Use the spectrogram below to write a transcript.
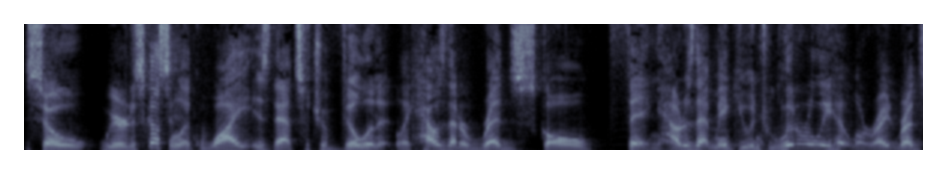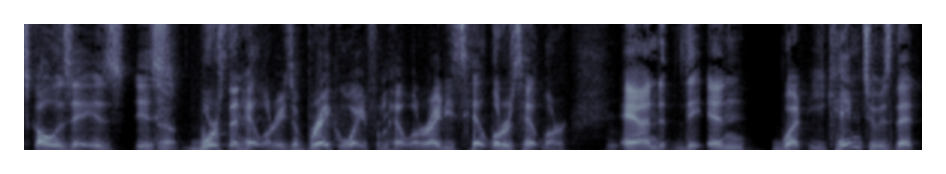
so we were discussing, like, why is that such a villain? Like, how is that a Red Skull thing? How does that make you into literally Hitler, right? Red Skull is is is worse than Hitler. He's a breakaway from Hitler, right? He's Hitler's Hitler. And the and what he came to is that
